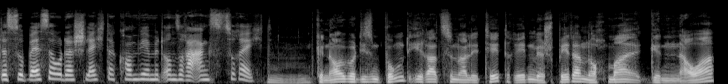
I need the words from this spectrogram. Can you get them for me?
desto besser oder schlechter kommen wir mit unserer Angst zurecht. Genau über diesen Punkt Irrationalität reden wir später nochmal genauer.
